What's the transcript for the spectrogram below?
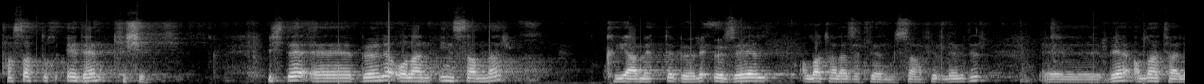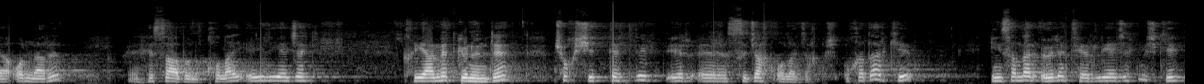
tasadduk eden kişi. İşte e, böyle olan insanlar kıyamette böyle özel Allah Teala Hazretleri'nin misafirleridir. Ee, ve allah Teala onları e, hesabını kolay eğleyecek. Kıyamet gününde çok şiddetli bir e, sıcak olacakmış. O kadar ki insanlar öyle terleyecekmiş ki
